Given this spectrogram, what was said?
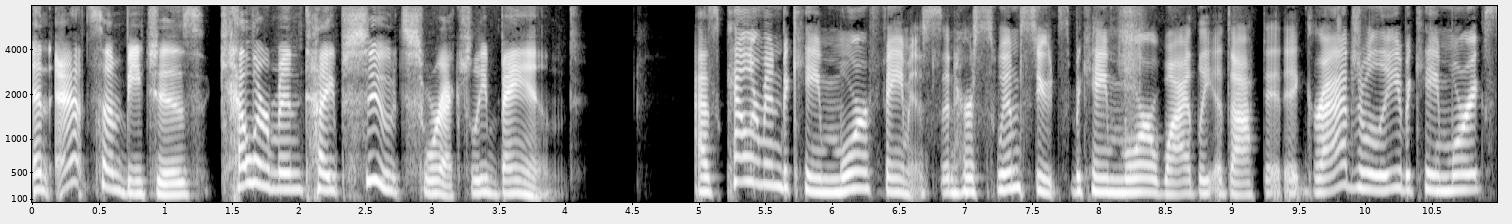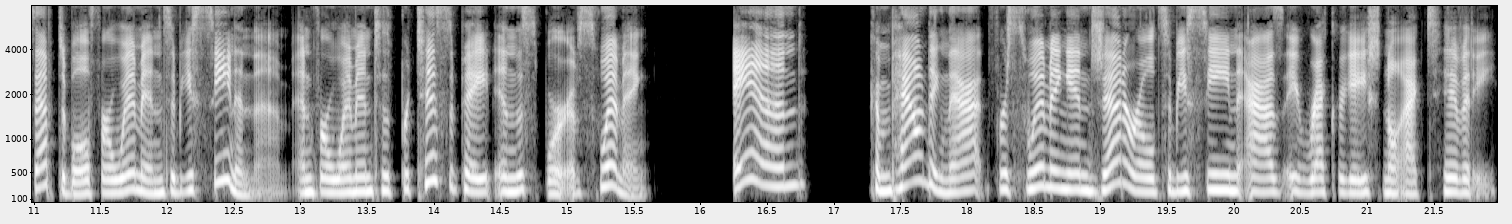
And at some beaches, Kellerman type suits were actually banned. As Kellerman became more famous and her swimsuits became more widely adopted, it gradually became more acceptable for women to be seen in them and for women to participate in the sport of swimming and compounding that for swimming in general to be seen as a recreational activity.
